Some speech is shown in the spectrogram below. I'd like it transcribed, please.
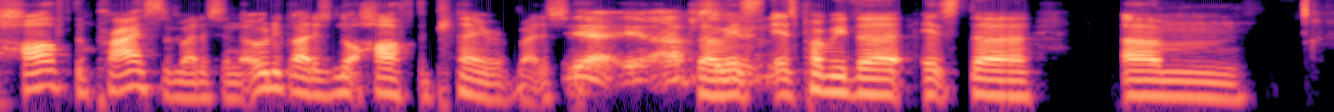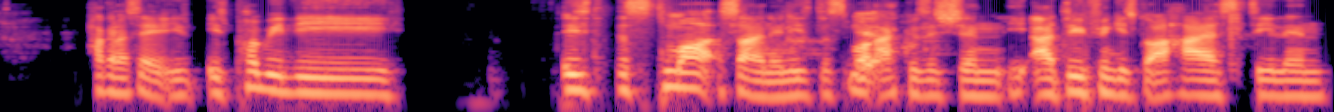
half the price of Maddison, Odegaard is not half the player of Maddison. Yeah, yeah, absolutely. So it's it's probably the it's the um, how can I say? It? He's, he's probably the he's the smart signing. He's the smart Yeah. acquisition. He, I do think he's got a higher ceiling.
